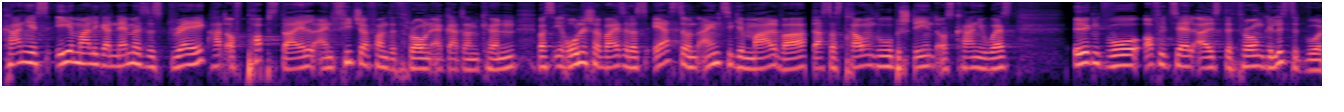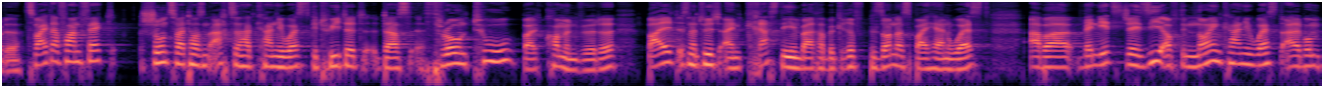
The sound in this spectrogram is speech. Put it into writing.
Kanyes ehemaliger Nemesis Drake hat auf Popstyle ein Feature von The Throne ergattern können, was ironischerweise das erste und einzige Mal war, dass das Traumduo bestehend aus Kanye West irgendwo offiziell als The Throne gelistet wurde. Zweiter Fun Fact, Schon 2018 hat Kanye West getweetet, dass Throne 2 bald kommen würde. Bald ist natürlich ein krass dehnbarer Begriff, besonders bei Herrn West. Aber wenn jetzt Jay-Z auf dem neuen Kanye West Album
